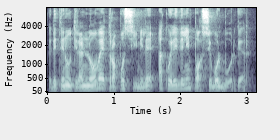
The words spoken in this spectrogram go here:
ritenuti dal nome troppo simile a quelli dell'Impossible Burger.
